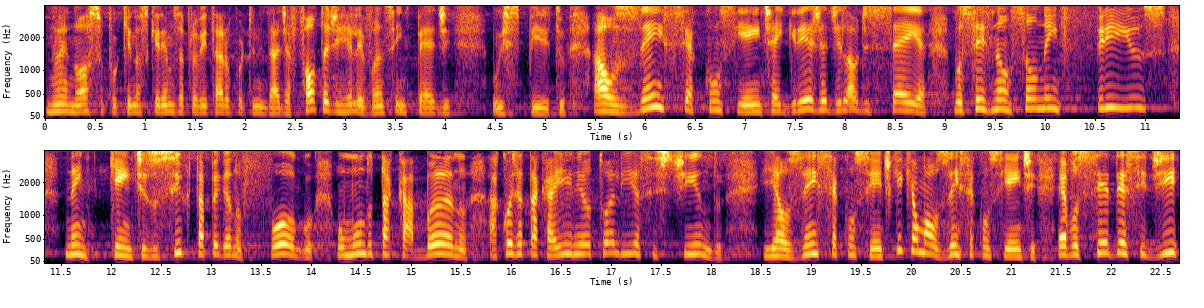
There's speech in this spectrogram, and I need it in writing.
não é nosso porque nós queremos aproveitar a oportunidade. A falta de relevância impede o espírito. A ausência consciente, a igreja de Laodiceia, vocês não são nem frios nem quentes. O circo está pegando fogo, o mundo está acabando, a coisa está caindo e eu estou ali assistindo. E a ausência consciente. O que é uma ausência consciente? É você decidir,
